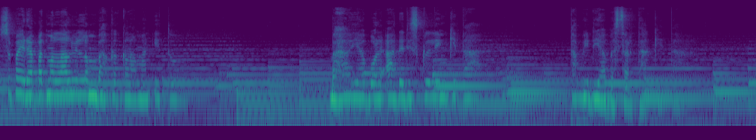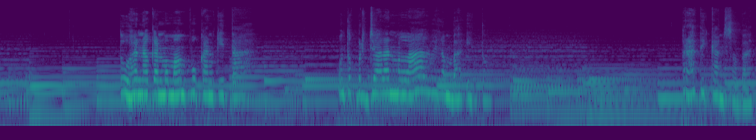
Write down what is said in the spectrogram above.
supaya dapat melalui lembah kekelaman itu. Bahaya boleh ada di sekeliling kita, tapi Dia beserta kita. Tuhan akan memampukan kita untuk berjalan melalui lembah itu. Perhatikan sobat,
